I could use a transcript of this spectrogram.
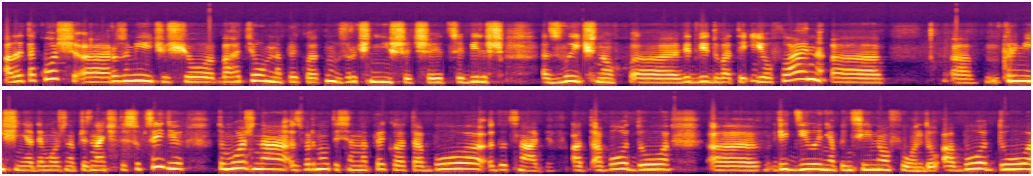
Але також е, розуміючи, що багатьом, наприклад, ну зручніше чи це більш звично відвідувати і офлайн. Е, приміщення, де можна призначити субсидію, то можна звернутися, наприклад, або до ЦНАПів, або до е, відділення пенсійного фонду, або до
